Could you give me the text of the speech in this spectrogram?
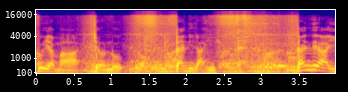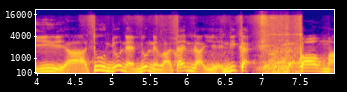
တွေ့ရမှာကျွန်တော်တို့တိုင်းဒေသကြီးတိုင်းဒေသကြီးတွေကသူ့မြို့နယ်မြို့နယ်မှာတိုင်းဒေသကြီးရဲ့အနီးကပ်ကောင်းမှ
